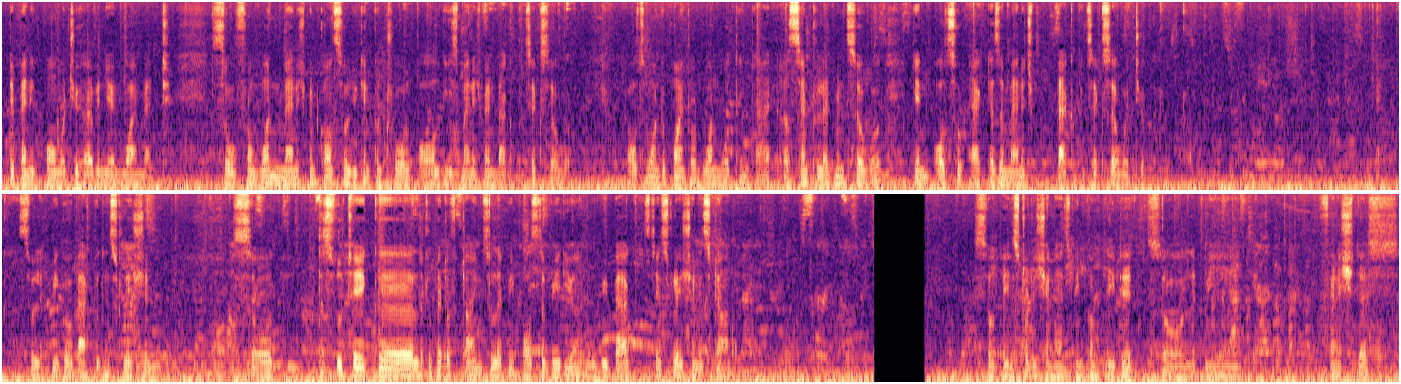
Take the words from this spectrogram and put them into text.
depending upon what you have in your environment so from one management console you can control all these management backup exec server. I also want to point out one more thing that a central admin server can also act as a managed backup exec server too. So let me go back to the installation. So this will take a little bit of time so let me pause the video and we'll be back once the installation is done so the installation has been completed. So let me finish this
